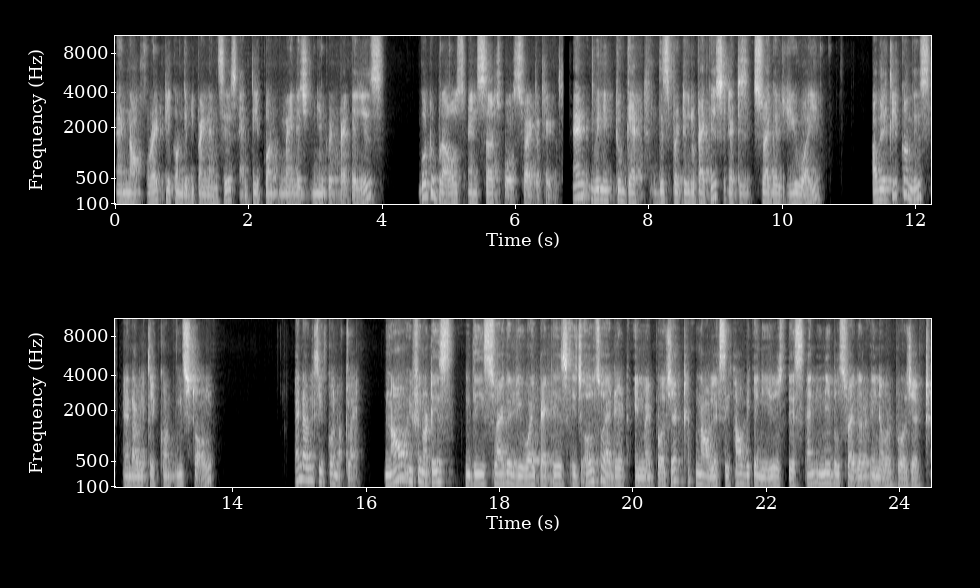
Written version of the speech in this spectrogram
And now right click on the dependencies and click on manage NuGet packages go to browse and search for Swagger here. And we need to get this particular package that is Swagger UI. I will click on this and I will click on install and I will click on apply. Now, if you notice the Swagger UI package is also added in my project. Now let's see how we can use this and enable Swagger in our project.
